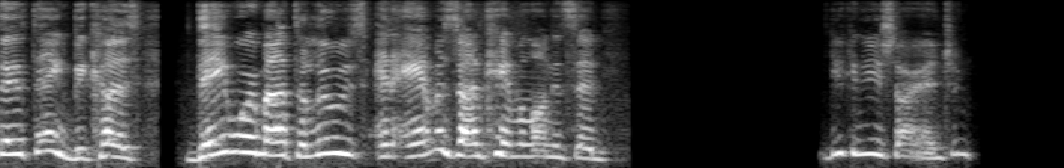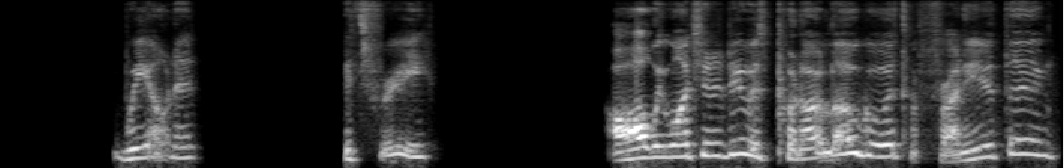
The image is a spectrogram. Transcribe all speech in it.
their thing because they were about to lose and Amazon came along and said you can use our engine. We own it. It's free. All we want you to do is put our logo at the front of your thing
